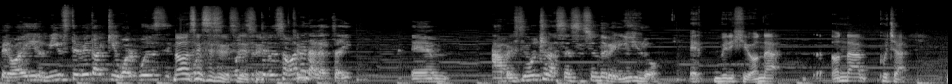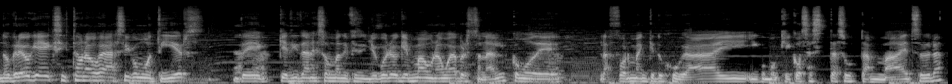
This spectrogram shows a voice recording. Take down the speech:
pero hay riffs de metal que igual pueden ser No, igual- sí, sí, sí, sí, sí. de esa manera, ¿cachai? Em, aprecié mucho la sensación de peligro. Es dirigido. Onda, onda, pucha. No creo que exista una weá así como tiers de Ajá. qué titanes son más difíciles. Yo creo que es más una weá personal, como de Ajá. la forma en que tú jugáis y como qué cosas te asustan más, etcétera.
